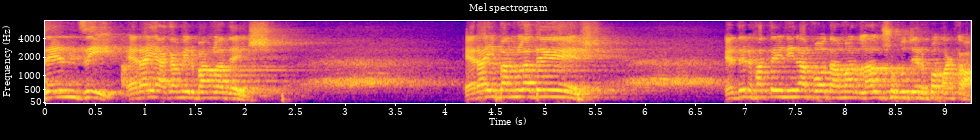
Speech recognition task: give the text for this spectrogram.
জেনজি এরাই আগামীর বাংলাদেশ। এরাই বাংলাদেশ। এদের হাতে নিরাপদ আমার লাল সবুজের পতাকা।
